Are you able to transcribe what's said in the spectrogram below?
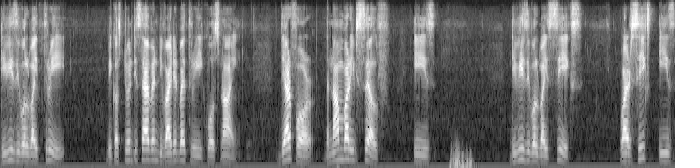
divisible by 3 because 27 divided by 3 equals 9 therefore the number itself is divisible by 6 where 6 is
